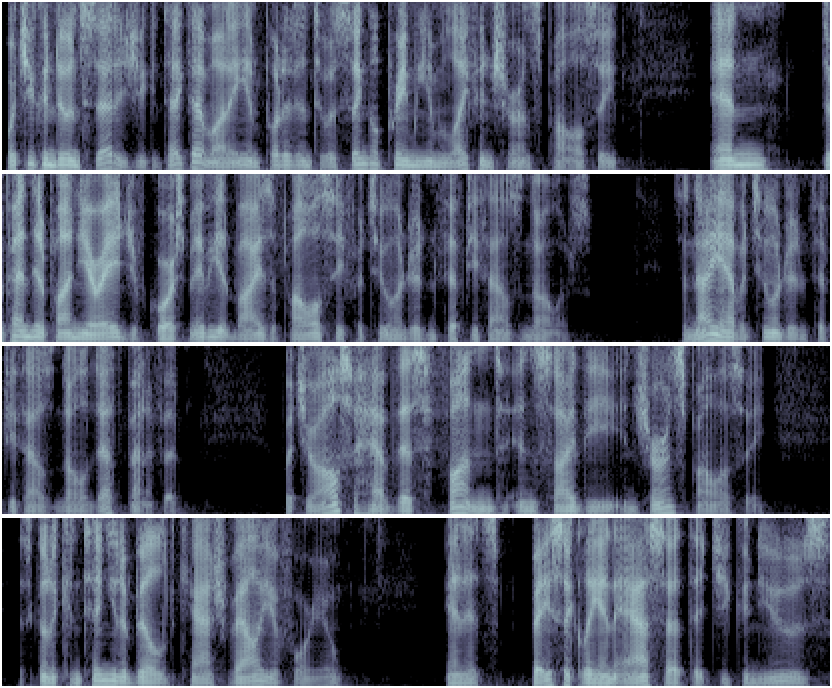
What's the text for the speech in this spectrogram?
What you can do instead is you can take that money and put it into a single premium life insurance policy. And depending upon your age, of course, maybe it buys a policy for $250,000. So now you have a $250,000 death benefit. But you also have this fund inside the insurance policy. It's going to continue to build cash value for you, and it's basically an asset that you can use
